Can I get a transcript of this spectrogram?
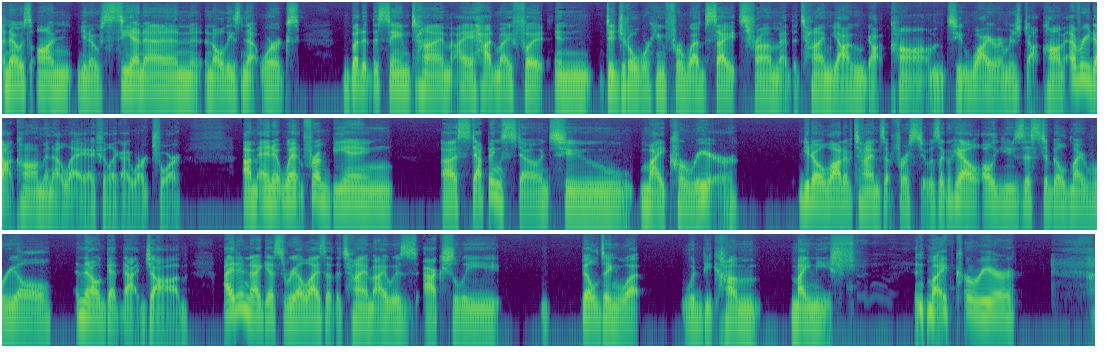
and I was on, you know, CNN and all these networks. But at the same time, I had my foot in digital working for websites from at the time yahoo.com to wireimage.com, every.com in LA, I feel like I worked for. Um, and it went from being a stepping stone to my career. You know, a lot of times at first it was like, okay, I'll, I'll use this to build my reel and then I'll get that job. I didn't, I guess, realize at the time I was actually building what would become my niche in my career.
